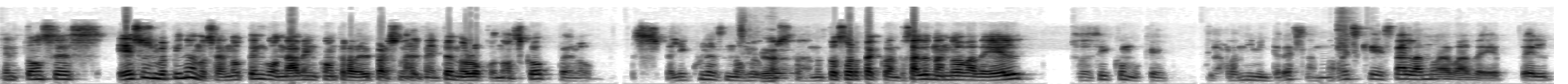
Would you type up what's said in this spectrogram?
Entonces, eso es mi opinión. O sea, no tengo nada en contra de él personalmente, no lo conozco, pero sus películas no me gustan. Entonces, ahorita cuando sale una nueva de él, pues así como que la verdad ni me interesa, ¿no? Es que está la nueva de, del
